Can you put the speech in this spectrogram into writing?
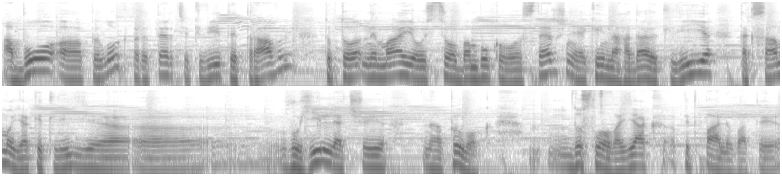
або пилок, перетерті квіти, трави. Тобто немає ось цього бамбукового стержня, який нагадаю тліє так само, як і тліє е, вугілля чи е, пилок. До слова, як підпалювати?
